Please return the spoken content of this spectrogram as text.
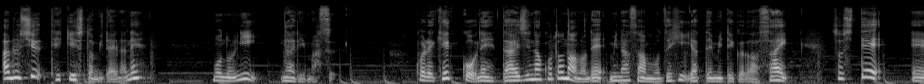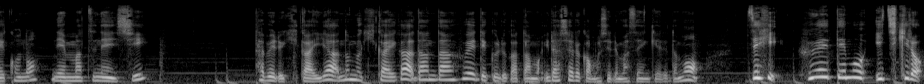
ある種テキストみたいなねものになります。これ結構ね大事なことなので皆さんも是非やってみてください。そして、えー、この年末年始食べる機会や飲む機会がだんだん増えてくる方もいらっしゃるかもしれませんけれども是非増えても1キロ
